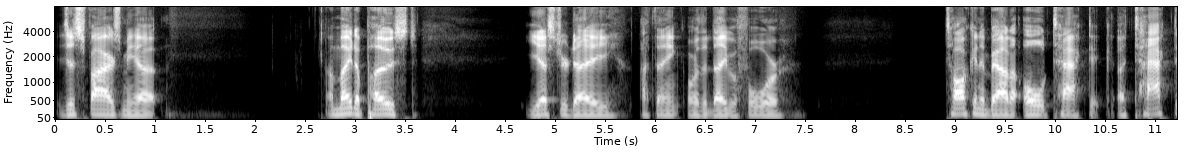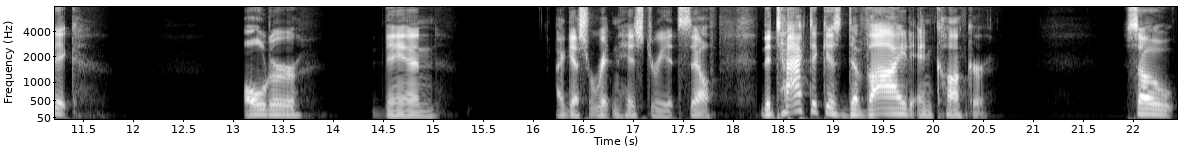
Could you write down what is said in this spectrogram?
It just fires me up. I made a post yesterday, I think, or the day before, talking about an old tactic, a tactic older than, I guess, written history itself. The tactic is divide and conquer. So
